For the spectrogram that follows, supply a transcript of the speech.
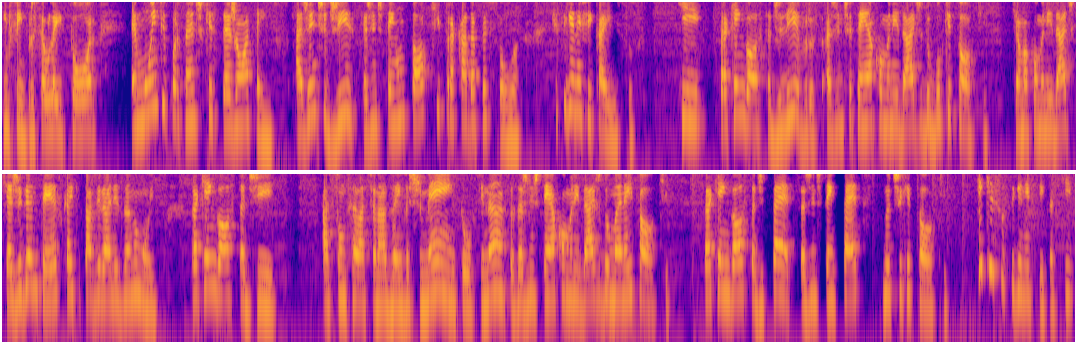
enfim, para o seu leitor. É muito importante que estejam atentos. A gente diz que a gente tem um toque para cada pessoa. O que significa isso? Que para quem gosta de livros, a gente tem a comunidade do BookTok, que é uma comunidade que é gigantesca e que está viralizando muito. Para quem gosta de assuntos relacionados a investimento, finanças, a gente tem a comunidade do Money Talk. Para quem gosta de pets, a gente tem pets no TikTok. O que, que isso significa? Que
